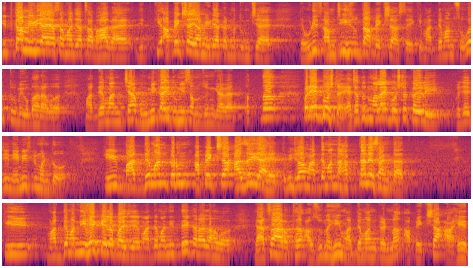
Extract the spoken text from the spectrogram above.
जितका मीडिया या समाजाचा भाग आहे जितकी अपेक्षा या मीडियाकडनं तुमची आहे तेवढीच आमची ही सुद्धा अपेक्षा असते की माध्यमांसोबत तुम्ही उभं राहावं. माध्यमांच्या भूमिकाही तुम्ही समजून घ्याव्यात. फक्त पण एक गोष्ट आहे याच्यातून मला एक गोष्ट कळली म्हणजे जी नेहमीच मी म्हणतो की माध्यमांकडून अपेक्षा आजही आहेत. तुम्ही जेव्हा माध्यमांना हक्काने सांगतात की माध्यमांनी हे केलं पाहिजे माध्यमांनी ते करायला हवं ह्याचा अर्थ अजूनही माध्यमांकडनं अपेक्षा आहेत.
